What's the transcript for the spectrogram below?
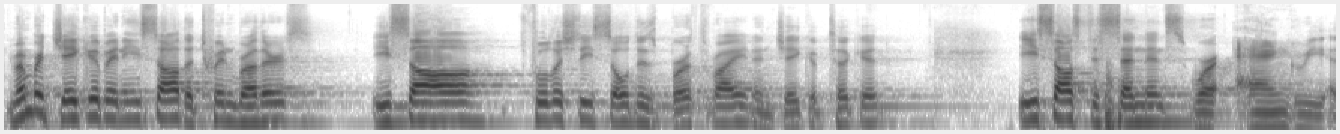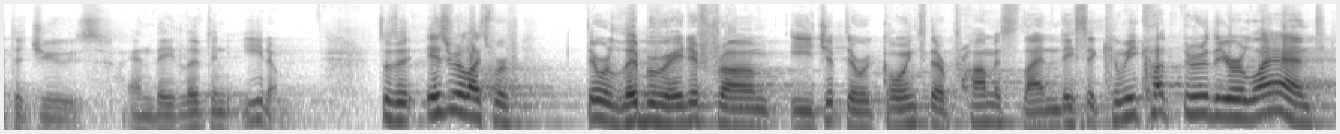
remember Jacob and Esau, the twin brothers? Esau foolishly sold his birthright and Jacob took it. Esau's descendants were angry at the Jews, and they lived in Edom. So the Israelites were they were liberated from Egypt. They were going to their promised land, and they said, "Can we cut through your land?"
